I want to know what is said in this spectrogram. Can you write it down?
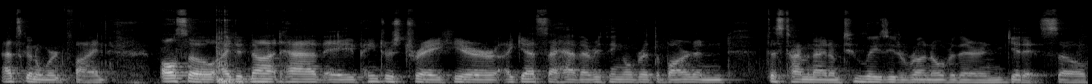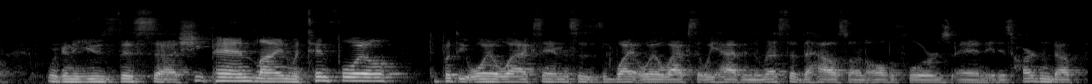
That's gonna work fine. Also, I did not have a painter's tray here. I guess I have everything over at the barn and this time of night I'm too lazy to run over there and get it. So we're gonna use this uh, sheet pan lined with tin foil to put the oil wax in. This is the white oil wax that we have in the rest of the house on all the floors and it is hardened up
